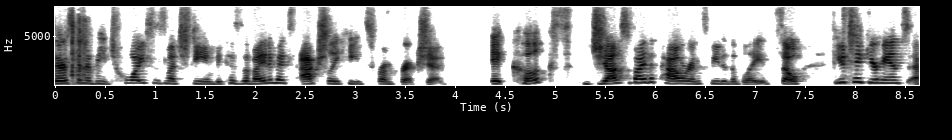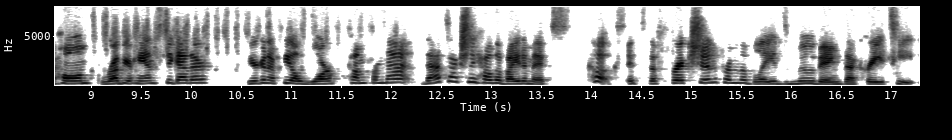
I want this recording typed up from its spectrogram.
there's gonna be twice as much steam because the Vitamix actually heats from friction. It cooks just by the power and speed of the blade. So if you take your hands at home, rub your hands together, you're gonna feel warmth come from that. That's actually how the Vitamix cooks. It's the friction from the blades moving that creates heat.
